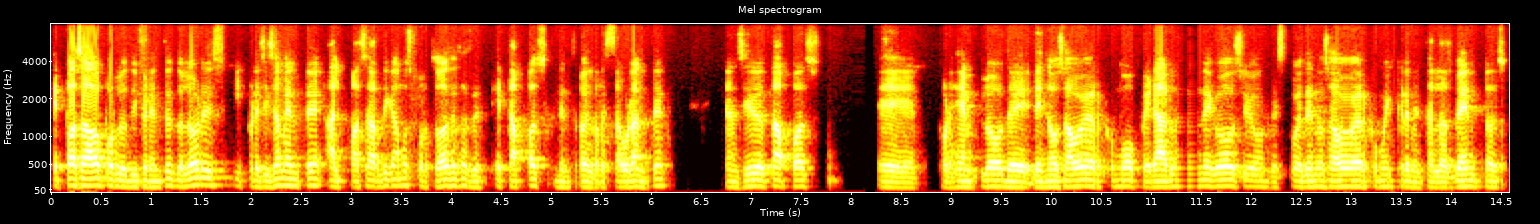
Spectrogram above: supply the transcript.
He pasado por los diferentes dolores y precisamente al pasar, digamos, por todas esas etapas dentro del restaurante, que han sido etapas, eh, por ejemplo, de, de no saber cómo operar un negocio, después de no saber cómo incrementar las ventas,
